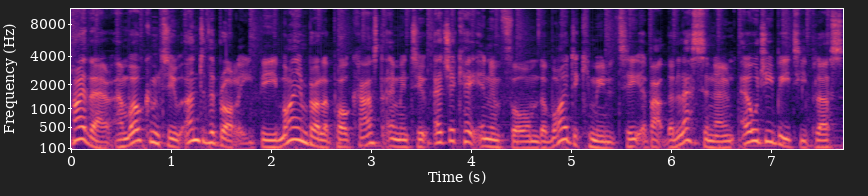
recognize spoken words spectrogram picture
Hi there, and welcome to Under the Brolly, the My Umbrella podcast aiming to educate and inform the wider community about the lesser known LGBT, plus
